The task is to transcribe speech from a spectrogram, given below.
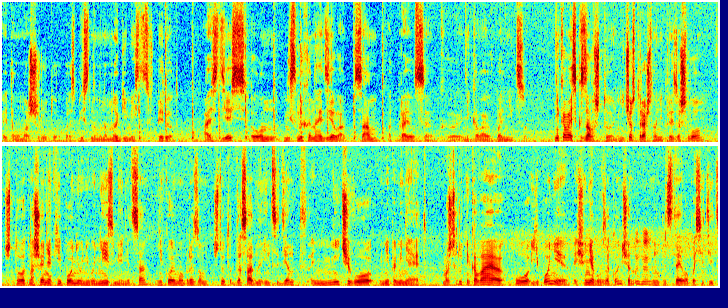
этому маршруту, расписанному на многие месяцы вперед. А здесь он неслыханное дело, сам отправился к Николаю в больницу. Николай сказал, что ничего страшного не произошло, что отношение к Японии у него не изменится никоим образом, что этот досадный инцидент ничего не поменяет. Маршрут Николая по Японии еще не был закончен, Мгм. ему предстояло посетить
